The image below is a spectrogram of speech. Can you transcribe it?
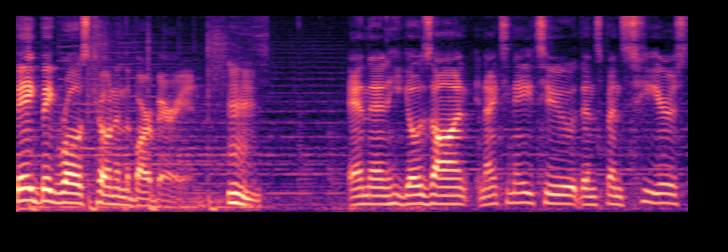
big big role is Conan the Barbarian, Mhm. and then he goes on in 1982. Then spends two years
